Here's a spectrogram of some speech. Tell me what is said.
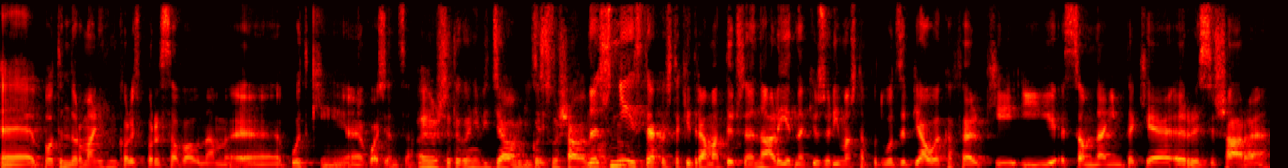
e, bo ten normalnie ten koleś porysował nam e, płytki e, w łazience. A ja jeszcze tego nie widziałam, tylko Widzieć. słyszałem. Znaczy nie jest to jakoś takie dramatyczne, no ale jednak jeżeli masz na podłodze białe kafelki i są na nim takie rysy szare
